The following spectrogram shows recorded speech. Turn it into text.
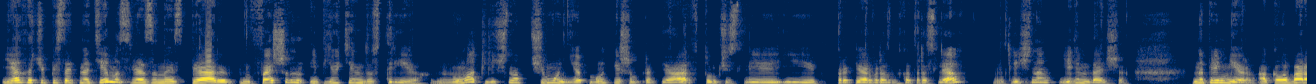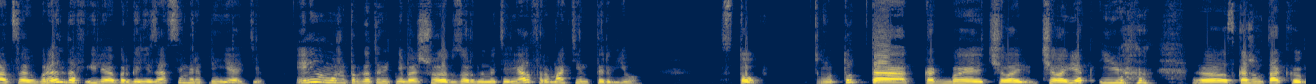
Я хочу писать на темы, связанные с пиар в fashion и beauty индустриях. Ну, отлично, почему нет? Мы пишем про пиар, в том числе и про пиар в разных отраслях. Отлично, едем дальше. Например, о коллаборациях брендов или об организации мероприятий. Или мы можем подготовить небольшой обзорный материал в формате интервью. Стоп. Вот тут-то как бы человек и, э, скажем так, э,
